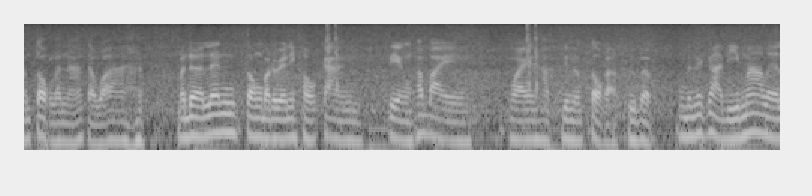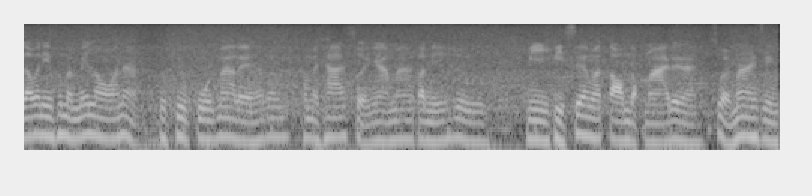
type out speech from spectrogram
น้ำตกแล้วนะ แต่ว่ามาเดินเล่นตรงบริเวณที่เขากางเตียงผ้าใบ ไว้นะครับริมน้ำตกอะคือแบบบรรยากาศดีมากเลย แล้ววันนี้คือมันไม่ร้อนอะคือฟิลกูดมากเลยแล้วก็ธรรมชาติสวยงามมากตอนนี้คือมีผีเสื้อมาตอมดอกไม้ด้วยนะ สวยมากจริง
